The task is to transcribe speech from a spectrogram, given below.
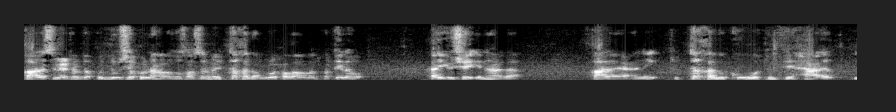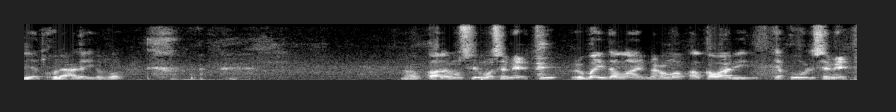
قال سمعت عبد القدوس يقول نهى الرسول صلى الله عليه وسلم اتخذ الروح غرضا. فقيل له أي شيء هذا؟ قال يعني تتخذ قوة في حائط ليدخل عليه الروح. قال مسلم وسمعت عبيد الله بن عمر القواريري يقول سمعت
